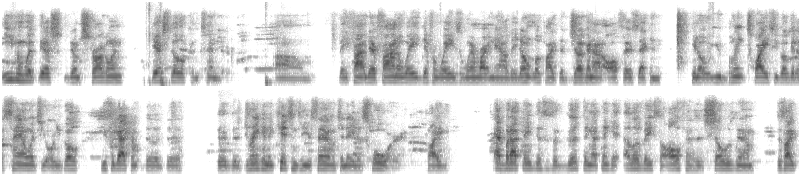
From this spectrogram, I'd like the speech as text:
even with their them struggling, they're still a contender. Um, they find they're finding way different ways to win right now. They don't look like the juggernaut offense that can you know, you blink twice, you go get a sandwich, or you go, you forgot the the the, the, the drink in the kitchen to your sandwich and they done scored. Like, but I think this is a good thing. I think it elevates the offense. It shows them, just like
